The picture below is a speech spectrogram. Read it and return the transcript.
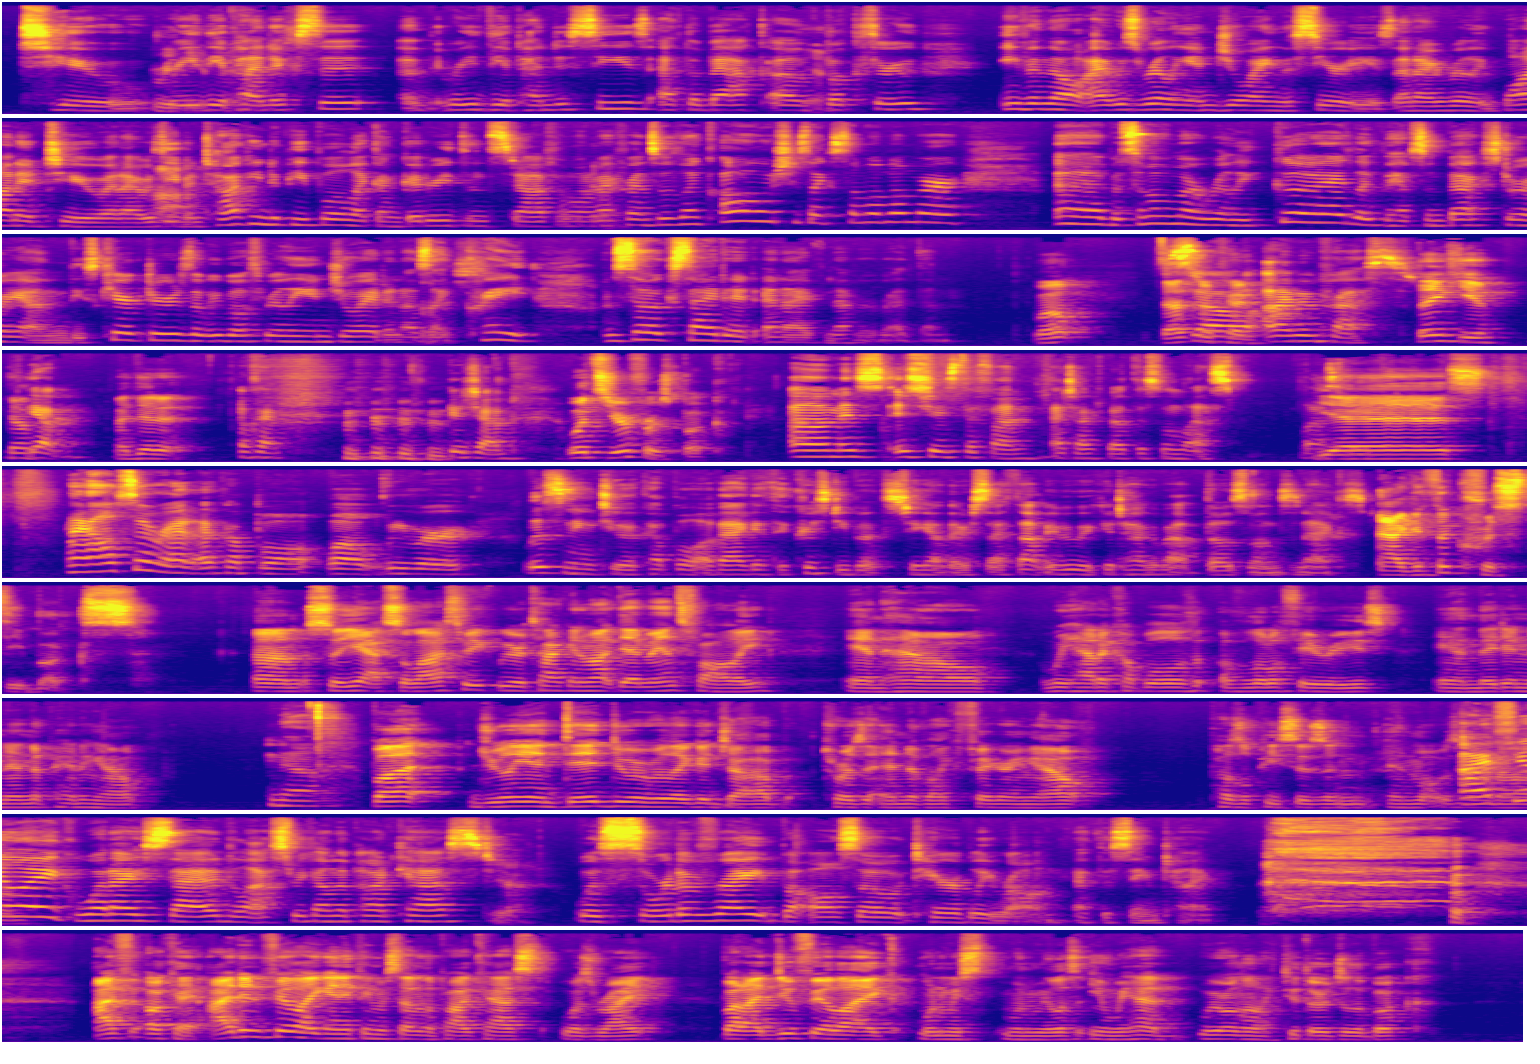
to Read read, the the appendices uh, read the appendices at the back of Yeah. book through even though i was really enjoying the series and i really wanted to and i was Ah. even talking to people like on goodreads and stuff and one of my friends was like oh she's like some of them are uh, but some of them are really good like they have some backstory on these characters that we both really enjoyed and i was like great i'm so excited and i've never read them Well, that's so okay. I'm impressed. Thank you. Yeah, Yep. I did it. Okay. Good job. What's your first book? Um, it's it's Chase the Fun. I talked about this one last last week. yes. I also read a couple. Well, we were listening to a couple of Agatha Christie books together, so I thought maybe we could talk about those ones next. Agatha Christie books. Um, so yeah, so last week we were talking about Dead Man's Folly and how we had a couple of, of little theories and they didn't end up panning out. No. But Julianne did do a really good job towards the end of like figuring out puzzle pieces and, and what was going on. I feel on. like what I said last week on the podcast Yeah. was sort of right, but also terribly wrong at the same time. I f- okay. I didn't feel like anything we said on the podcast was right, but I do feel like when we when we listened, you know, we had we were only like two thirds of the book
